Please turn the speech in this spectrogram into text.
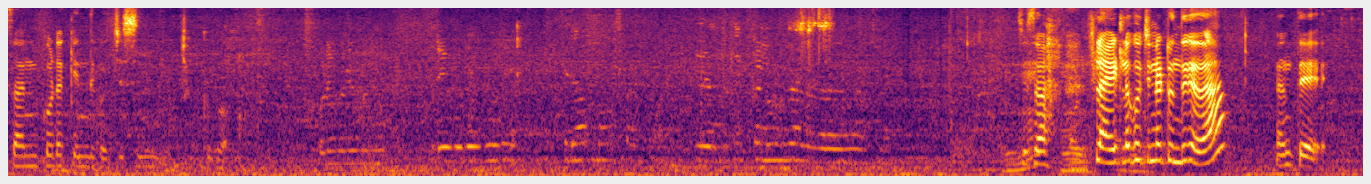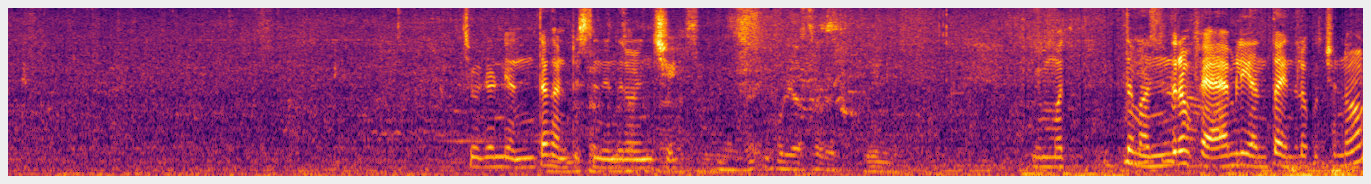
సన్ కూడా కిందికి వచ్చేసింది చక్కగా. చూసా? ఫ్లైట్లో కూర్చున్నట్టు ఉంది కదా? అంతే. చూడండి ఎంత కనిపిస్తుంది ఇందులో నుంచి. మేము మొత్తం అందరం ఫ్యామిలీ అంతా ఇందులో కూర్చున్నాం.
